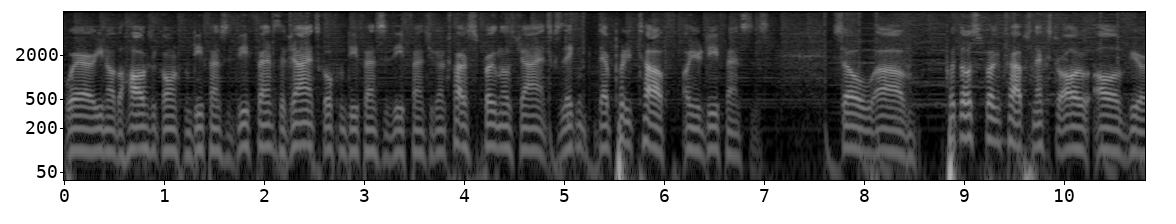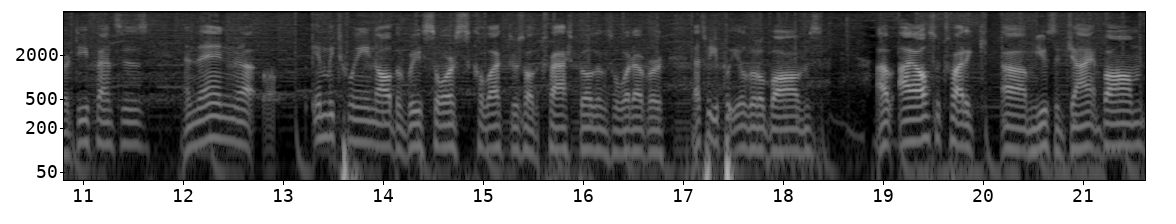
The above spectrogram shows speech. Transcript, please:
where you know the hogs are going from defense to defense the giants go from defense to defense you're gonna try to spring those giants because they can they're pretty tough on your defenses so um, put those spring traps next to all, all of your defenses and then uh, in between all the resource collectors all the trash buildings or whatever that's where you put your little bombs. I, I also try to um, use a giant bomb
